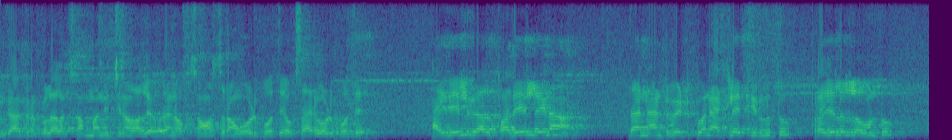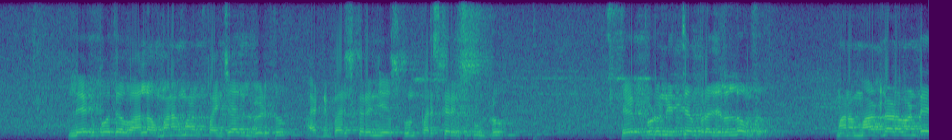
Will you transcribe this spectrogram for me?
ఇంకా అగ్రకులాలకు సంబంధించిన వాళ్ళు ఎవరైనా ఒక సంవత్సరం ఓడిపోతే ఒకసారి ఓడిపోతే ఐదేళ్ళు కాదు పదేళ్ళైనా దాన్ని అంటుపెట్టుకొని అట్లే తిరుగుతూ ప్రజలలో ఉంటూ లేకపోతే వాళ్ళ మనకు మనకు పంచాయతీలు పెడుతూ వాటిని పరిష్కారం చేసుకుంటూ పరిష్కరించుకుంటూ ఎప్పుడు నిత్యం ప్రజలలో ఉంటుంది. మనం మాట్లాడమంటే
